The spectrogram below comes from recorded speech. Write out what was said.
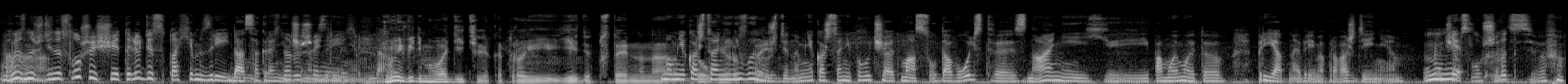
Вынужденно слушающие – это люди с плохим зрением. Да, с ограниченным с зрением. Да. Ну и, видимо, водители, которые ездят постоянно на Но мне кажется, они не вынуждены. Мне кажется, они получают массу удовольствия, знаний, и, по-моему, это приятное времяпровождение. Ну, ну чем слушать. Вот...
